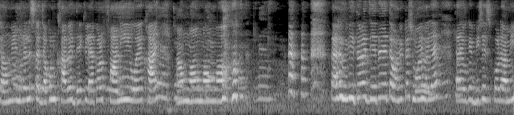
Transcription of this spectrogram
চাউমিন নুডলসটা যখন খাবে, দেখলে একবার ফানি ওয়ে খায়। মাউ মাউ মাউ মাউ তার ভিতরে যেতে যেতে অনেকটা সময় হয়ে যায়। তাই ওকে বিশেষ করে আমি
